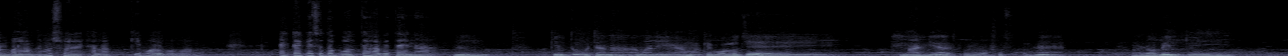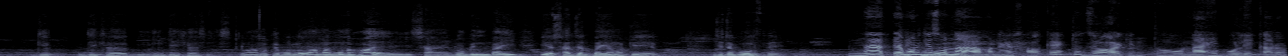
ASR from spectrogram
আমি বললাম যে আমার শরীর খারাপ, কি বলব বল? একটা কিছু তো বলতে হবে, তাই না? কিন্তু ওটা না মানে আমাকে বলল যে, এই মারিয়ার শরীর অসুস্থ হ্যাঁ? রবিন, তুই গিয়ে দেখে মানে দেখে আসিস। তো আমাকে বলল, আমার মনে হয় রবিন ভাই, ইয়া সাজ্জাদ ভাই আমাকে যেটা বলছে না তেমন কিছু না। মানে হালকা একটু জ্বর কিন্তু নাই বলি কারণ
